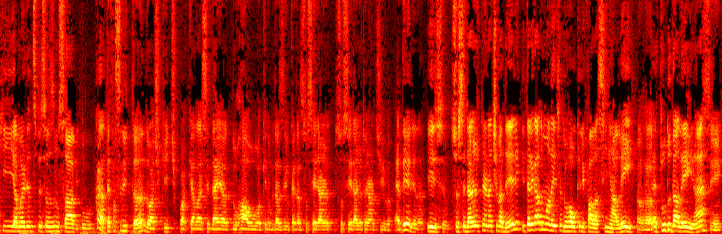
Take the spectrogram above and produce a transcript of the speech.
que a maioria das pessoas não sabe. Tipo, Cara, até facilitando, eu acho que, tipo, aquela essa ideia do Raul aqui no Brasil, que é da sociedade, sociedade alternativa, é dele, né? Isso, sociedade alternativa dele. E tá ligado uma letra do Raul que ele fala assim, a lei Aham. é tudo da lei, né? Sim.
